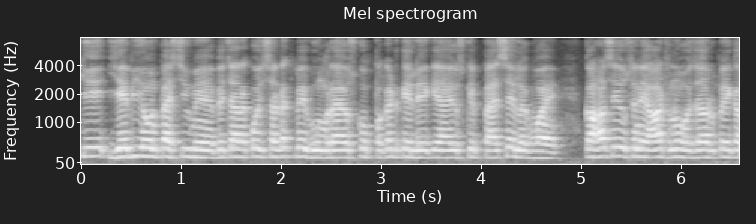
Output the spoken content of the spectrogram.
कि ये भी ऑन पैसिव में है। बेचारा कोई सड़क पर घूम रहा है, उसको पकड़ के लेके आए, उसके पैसे लगवाएँ। कहाँ से उसने आठ नौ हज़ार रुपये का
